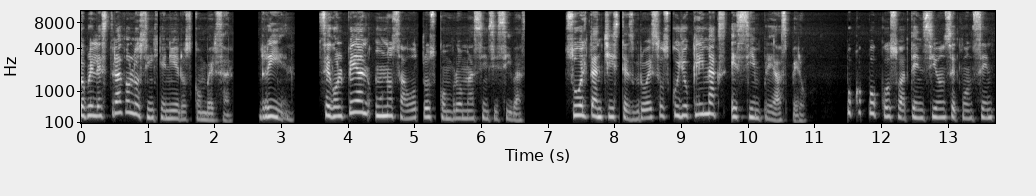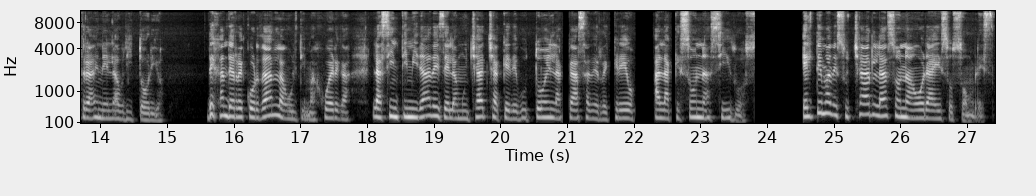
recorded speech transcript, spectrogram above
Sobre el estrado los ingenieros conversan, ríen, se golpean unos a otros con bromas incisivas, sueltan chistes gruesos cuyo clímax es siempre áspero. Poco a poco su atención se concentra en el auditorio. Dejan de recordar la última juerga, las intimidades de la muchacha que debutó en la casa de recreo a la que son asiduos. El tema de su charla son ahora esos hombres,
